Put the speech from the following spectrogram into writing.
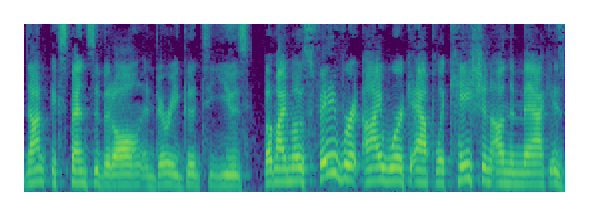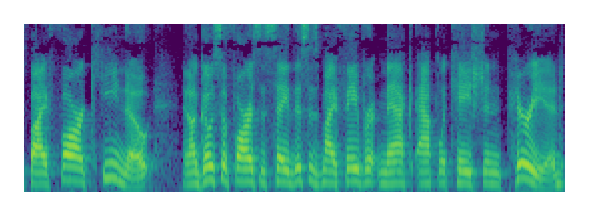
not expensive at all, and very good to use. But my most favorite iWork application on the Mac is by far Keynote. And I'll go so far as to say this is my favorite Mac application, period.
